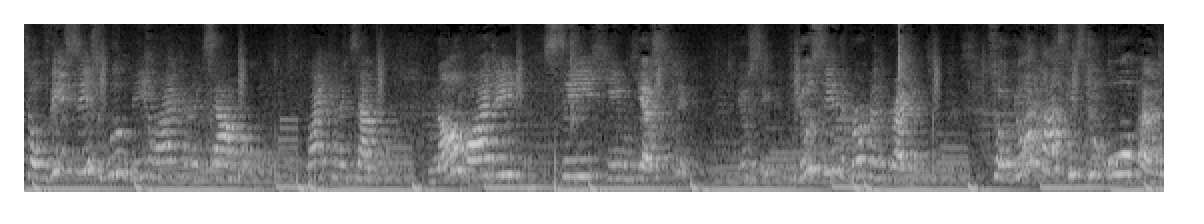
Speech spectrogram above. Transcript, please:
So this is will be like an example. Like an example. Nobody see him yesterday. You see. You see the verb in bracket. So your task is to open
